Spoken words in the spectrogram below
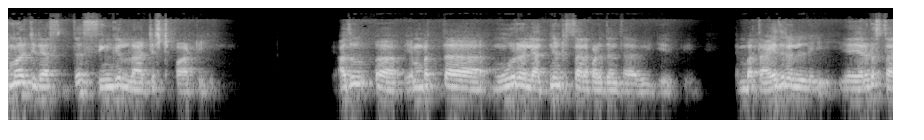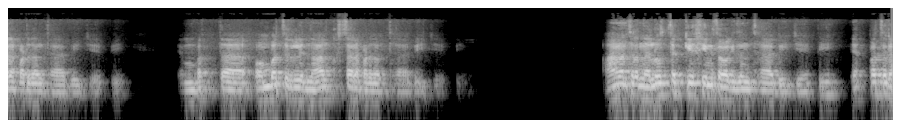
emerge as the single largest party ಅದು ಎಂಬತ್ತ ಮೂರರಲ್ಲಿ ಹದಿನೆಂಟು ಸ್ಥಾನ ಪಡೆದಂತಹ ಬಿಜೆಪಿ, ಎಂಬತ್ತೈದರಲ್ಲಿ ಎರಡು ಸ್ಥಾನ ಪಡೆದಂತಹ ಬಿಜೆಪಿ ಎಂಬತ್ತ ಒಂಬತ್ತರಲ್ಲಿ ನಾಲ್ಕು ಸ್ಥಾನ ಪಡೆದಂತಹ ಬಿಜೆಪಿ. ಆನಂತರ ನಲವತ್ತಕ್ಕೆ ಸೀಮಿತವಾಗಿದ್ದಂತಹ ಬಿಜೆಪಿ ಎಪ್ಪತ್ತರ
